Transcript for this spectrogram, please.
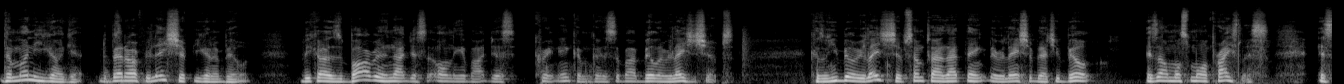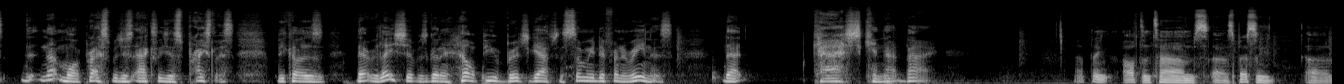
the money you're to get, the better off relationship you're to build. Because barbering is not just only about just creating income, because it's about building relationships. Because when you build relationships, sometimes I think the relationship that you built is almost more priceless. It's not more priceless, but just actually just priceless because that relationship is going to help you bridge gaps in so many different arenas that cash cannot buy. I think oftentimes, uh, especially uh,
